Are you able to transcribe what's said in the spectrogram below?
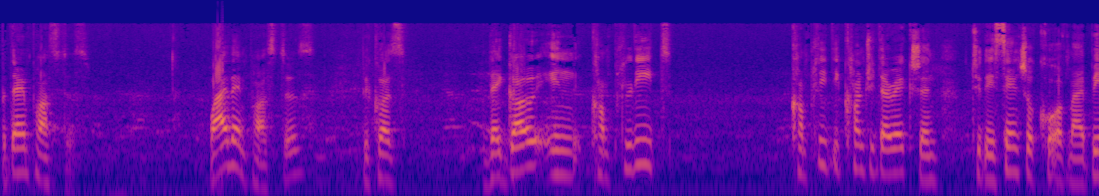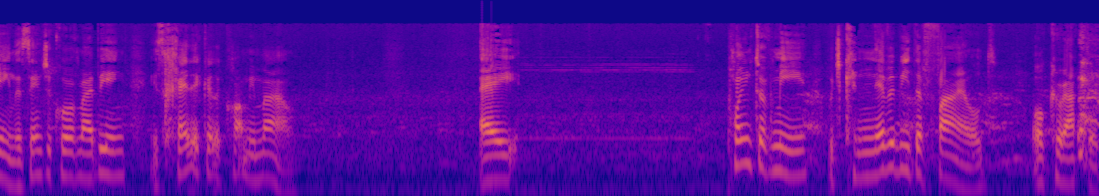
But they're imposters. Why are they imposters? Because they go in complete, completely contrary direction to the essential core of my being. The essential core of my being is chelek el a point of me which can never be defiled or corrupted,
